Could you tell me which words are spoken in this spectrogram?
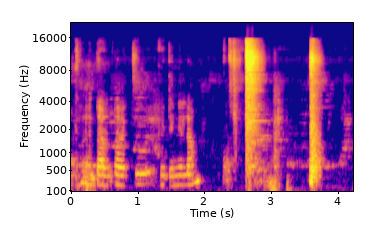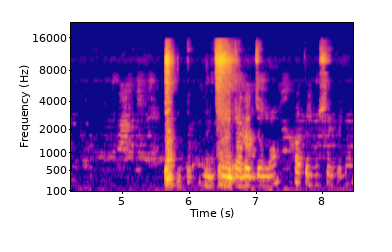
এখানে ডালটা একটু কেটে নিলাম। ডালের জন্য পাতিল বসিয়ে দিলাম।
